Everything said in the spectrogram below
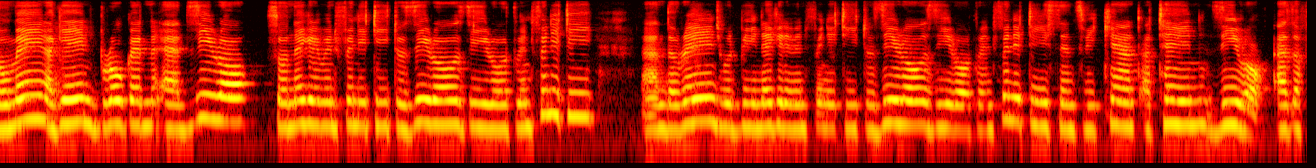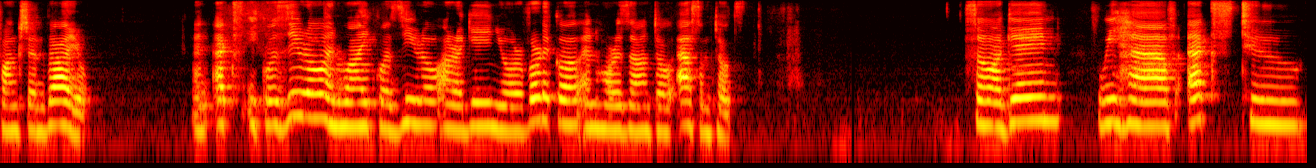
Domain, again, broken at 0. So negative infinity to 0, 0 to infinity. And the range would be negative infinity to 0, 0 to infinity, since we can't attain 0 as a function value. And x equals 0 and y equals 0 are again your vertical and horizontal asymptotes. So again, we have x to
